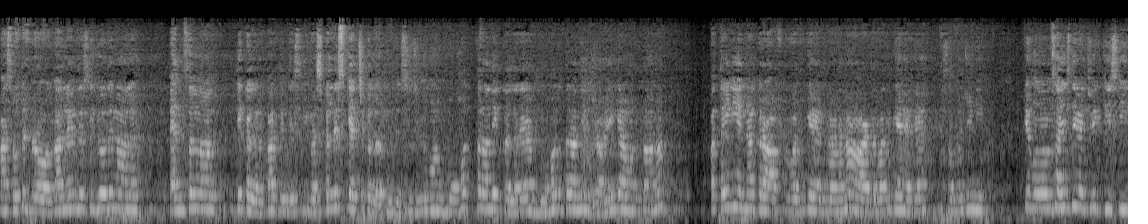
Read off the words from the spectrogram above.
ਬਸ ਉਹ ਤੇ ਡਰਾ ਕਰ ਲੈਂਦੇ ਸੀਗੇ ਉਹਦੇ ਨਾਲ ਪੈਨਸਲ ਨਾਲ। ਤੇ ਕਲਰ ਭਰ ਦਿੰਦੇ ਸੀ, ਬਸ ਕੱਲੇ ਸਕੈਚ ਕਲਰ ਹੁੰਦੇ ਸੀ, ਜਿਵੇਂ ਹੁਣ ਬਹੁਤ ਤਰ੍ਹਾਂ ਦੇ ਕਲਰ ਹੈ ਬਹੁਤ ਤਰ੍ਹਾਂ ਦੀ ਡਰਾਇੰਗ ਹੈ ਹੁਣ ਤਾਂ ਨਾ, ਪਤਾ ਹੀ ਨਹੀਂ ਇੰਨਾ ਕਰਾਫਟ ਵੱਧ ਗਿਆ, ਇੰਨਾ ਹਨਾ ਆਰਟ ਵੱਧ ਗਿਆ ਹੈਗਾ, ਸਮਝ ਹੀ ਨਹੀਂ। ਤੇ ਹੋਮ ਸਾਇੰਸ ਦੇ ਵਿੱਚ ਵੀ ਕੀ ਸੀ,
